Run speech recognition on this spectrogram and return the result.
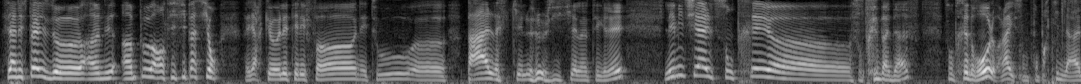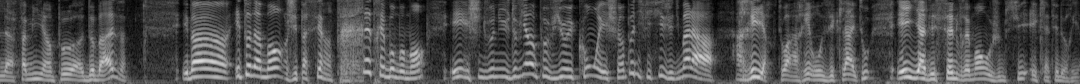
C'est un espèce de. un, peu anticipation. C'est-à-dire que les téléphones et tout, euh, PAL, qui est le logiciel intégré. Les Mitchell sont très, euh, sont très badass, sont très drôles. Voilà, ils font partie de la, famille un peu euh, de base. Et eh ben, étonnamment, j'ai passé un très très bon moment et je suis devenu, je deviens un peu vieux et con et je suis un peu difficile. J'ai du mal à, à rire, tu vois, à rire aux éclats et tout. Et il y a des scènes vraiment où je me suis éclaté de rire.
